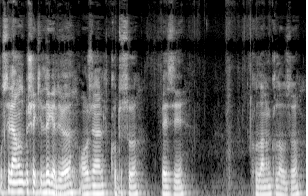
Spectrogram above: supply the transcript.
Bu silahımız bu şekilde geliyor. Orijinal kutusu, bezi, kullanım kılavuzu.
